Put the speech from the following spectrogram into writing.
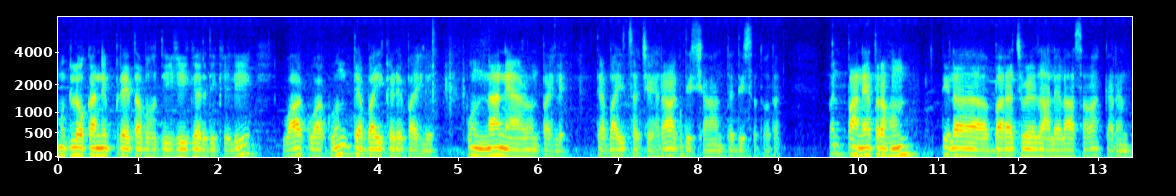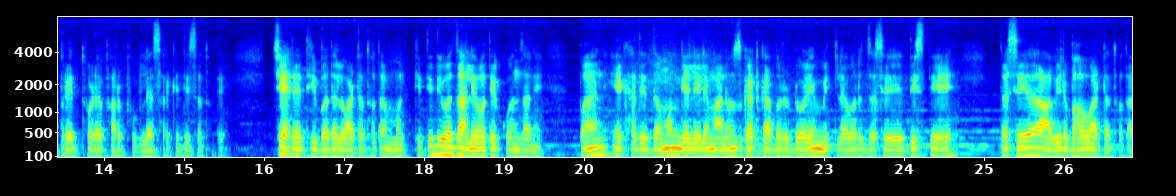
मग लोकांनी प्रेताभोवती ही गर्दी केली. वाक वाकून त्या बाईकडे पाहिले. पुन्हा न्याहाळून पाहिले. त्या बाईचा चेहरा अगदी शांत दिसत होता. पण पाण्यात राहून तिला बराच वेळ झालेला असावा कारण प्रेत थोडेफार फुगल्यासारखे दिसत होते. चेहऱ्यात ही बदल वाटत होता. मग किती दिवस झाले होते कोण जाणे? पण एखादे दमून गेलेले माणूस घटकाभर डोळे मिटल्यावर जसे दिसते तसे आविर्भाव वाटत होता.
